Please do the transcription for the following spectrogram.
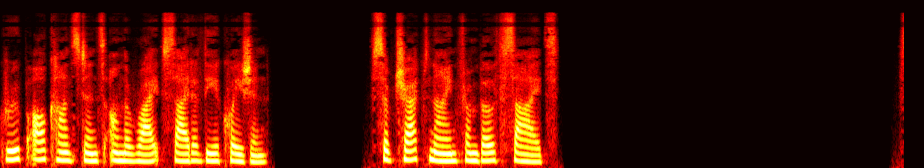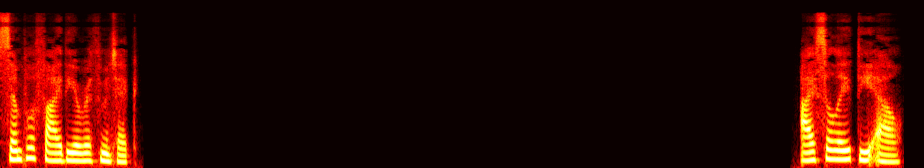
Group all constants on the right side of the equation. Subtract 9 from both sides. Simplify the arithmetic. Isolate the L.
